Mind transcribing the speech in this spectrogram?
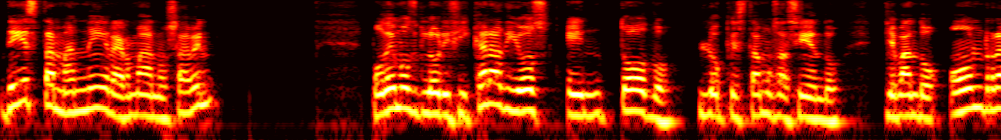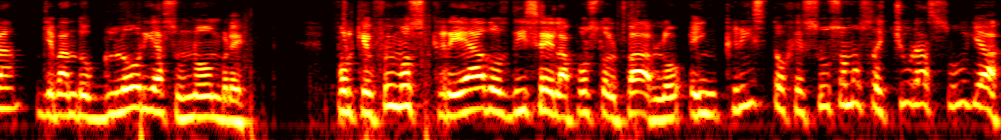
De esta manera, hermanos, ¿saben? Podemos glorificar a Dios en todo lo que estamos haciendo, llevando honra, llevando gloria a su nombre porque fuimos creados, dice el apóstol Pablo, en Cristo Jesús, somos hechura suya,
